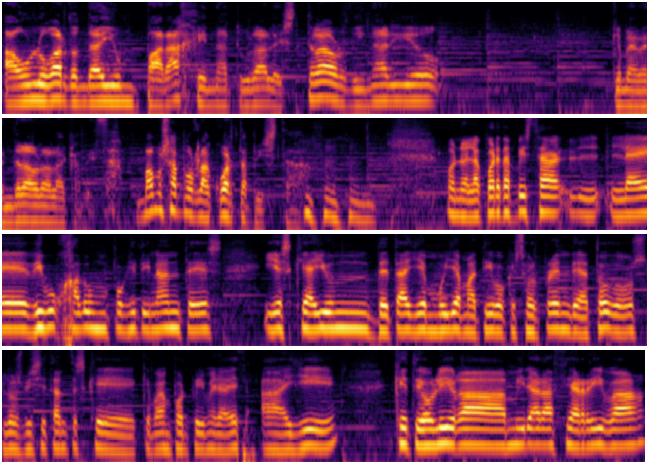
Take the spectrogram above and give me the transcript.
a un lugar donde hay un paraje natural extraordinario que me vendrá ahora a la cabeza. Vamos a por la cuarta pista. bueno, la cuarta pista la he dibujado un poquitín antes y es que hay un detalle muy llamativo que sorprende a todos los visitantes que, que van por primera vez allí, que te obliga a mirar hacia arriba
